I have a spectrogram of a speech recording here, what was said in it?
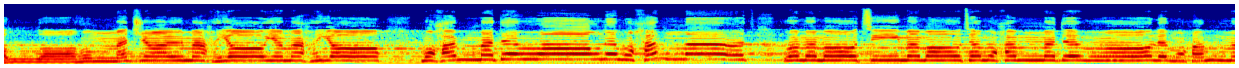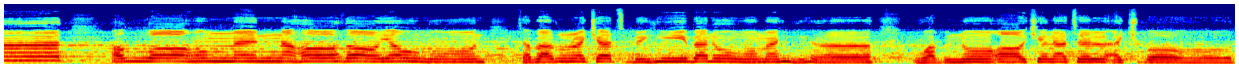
اللهم اجعل محياي محيا محمد وآل محمد ومماتي ممات محمد وآل محمد. اللهم إن هذا يوم تبركت به بنو أمية وابن آكلة الأكباد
